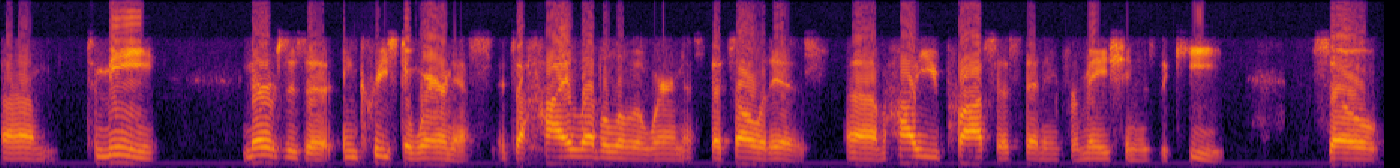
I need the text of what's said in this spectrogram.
Um, to me, nerves is a increased awareness. It's a high level of awareness. That's all it is. Um, how you process that information is the key. So,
